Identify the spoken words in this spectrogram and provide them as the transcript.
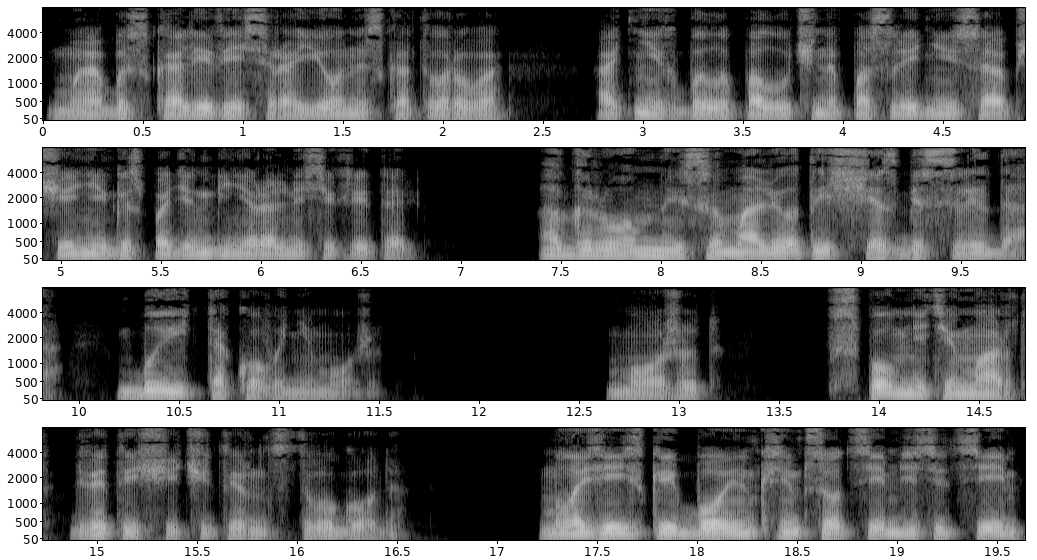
Мы обыскали весь район, из которого от них было получено последнее сообщение, господин генеральный секретарь. Огромный самолет исчез без следа. Быть такого не может. Может. Вспомните март 2014 года. Малазийский Боинг 777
